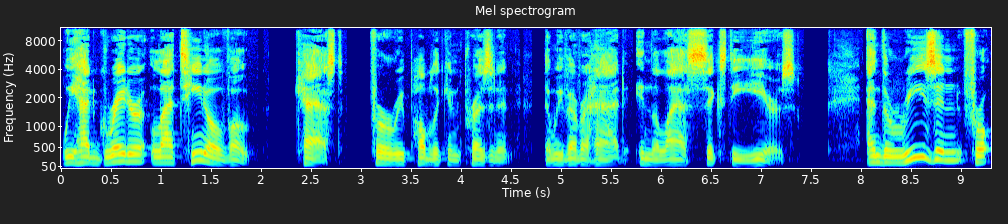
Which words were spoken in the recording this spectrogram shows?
We had greater Latino vote cast for a Republican president than we've ever had in the last 60 years. And the reason for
